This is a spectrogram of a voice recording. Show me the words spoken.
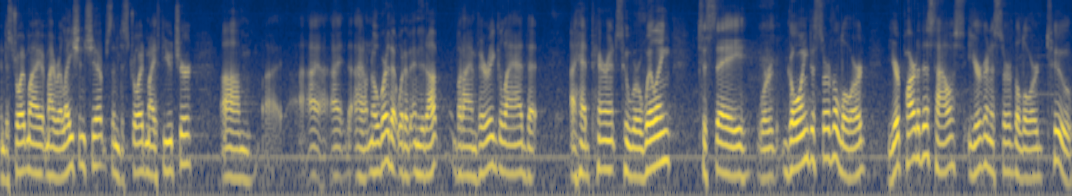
and destroyed my, my relationships and destroyed my future, um, I, I, I don't know where that would have ended up, but I am very glad that I had parents who were willing to say, We're going to serve the Lord. You're part of this house. You're going to serve the Lord too.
